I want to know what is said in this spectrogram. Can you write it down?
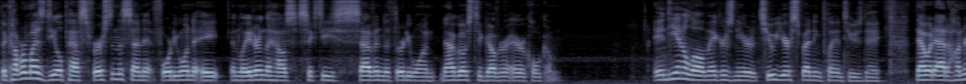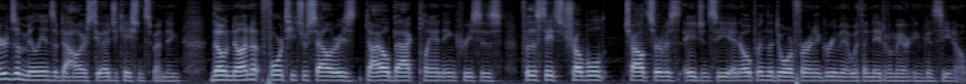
The compromise deal passed first in the Senate, 41 to 8, and later in the House, 67 to 31, now goes to Governor Eric Holcomb. Indiana lawmakers neared a two year spending plan Tuesday that would add hundreds of millions of dollars to education spending, though none for teacher salaries dial back plan increases for the state's troubled child service agency and open the door for an agreement with a Native American casino.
